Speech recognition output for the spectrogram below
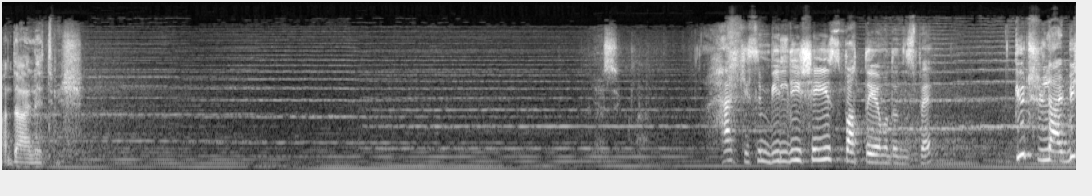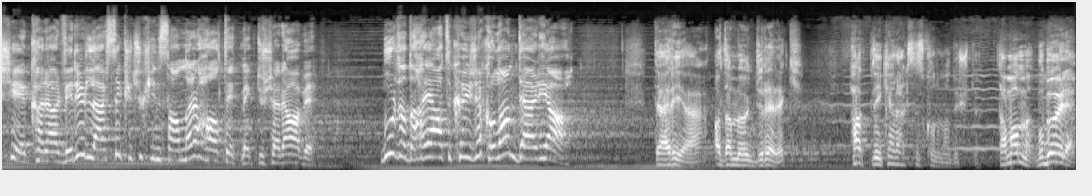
Adaletmiş. Herkesin bildiği şeyi ispatlayamadınız be. Güçlüler bir şeye karar verirlerse küçük insanlara halt etmek düşer abi. Burada da hayatı kayacak olan Derya. Derya adam öldürerek haklıyken haksız konuma düştü. Tamam mı? Bu böyle.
